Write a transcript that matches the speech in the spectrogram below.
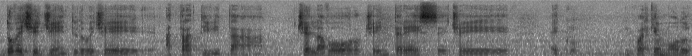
dove c'è gente, dove c'è attrattività, c'è lavoro, c'è interesse, c'è, ecco, in qualche modo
